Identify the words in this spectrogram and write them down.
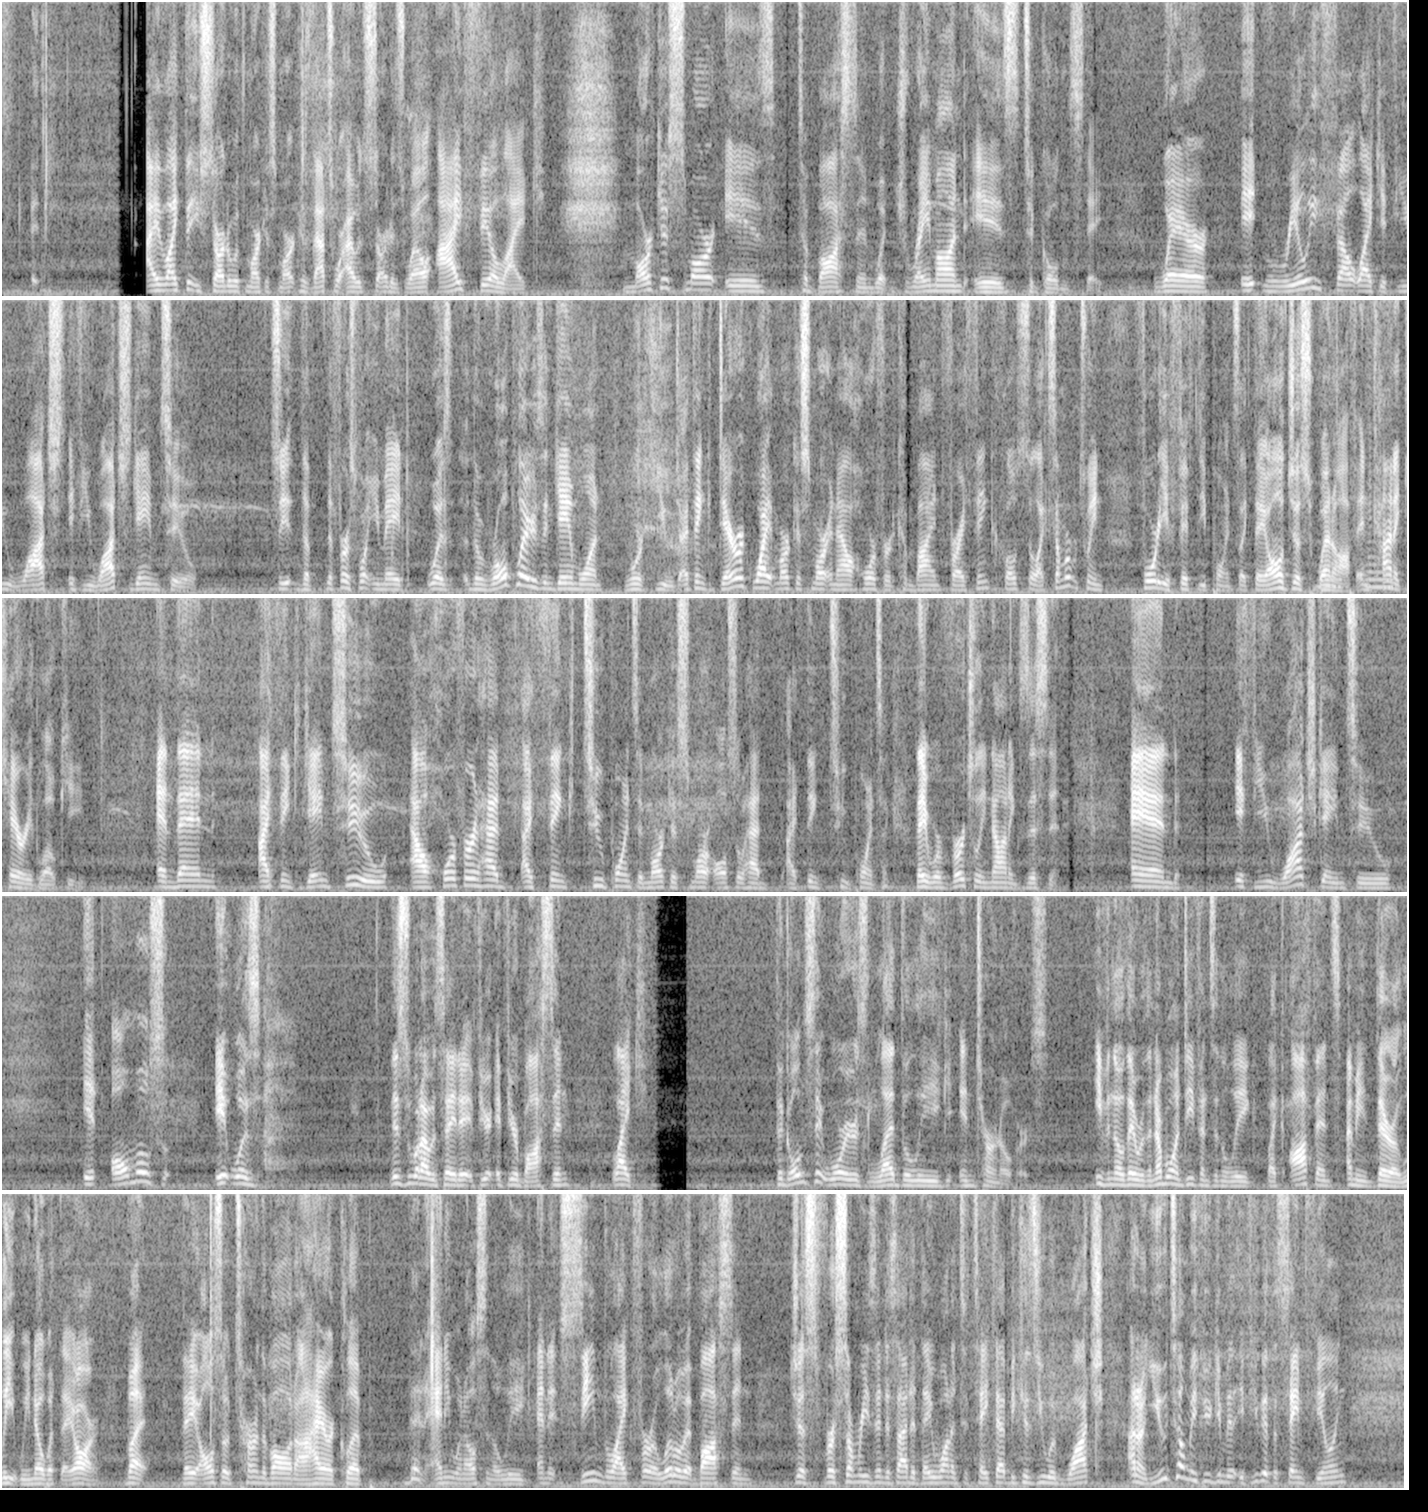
I like that you started with Marcus Smart because that's where I would start as well. I feel like Marcus Smart is to Boston what Draymond is to Golden State, where it really felt like if you watched if you watched game two, so the the first point you made was the role players in game one were huge. I think Derrick White, Marcus Smart, and Al Horford combined for I think close to like somewhere between 40 and 50 points. Like they all just went mm-hmm. off and mm-hmm. kind of carried low key. And then I think game two, Al Horford had I think two points, and Marcus Smart also had I think two points. Like they were virtually non-existent, and if you watch game two, it almost it was. This is what I would say to if you're if you're Boston, like the Golden State Warriors led the league in turnovers, even though they were the number one defense in the league. Like offense, I mean they're elite. We know what they are, but they also turn the ball at a higher clip than anyone else in the league. And it seemed like for a little bit Boston just for some reason decided they wanted to take that because you would watch. I don't know. You tell me if you give me if you get the same feeling,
